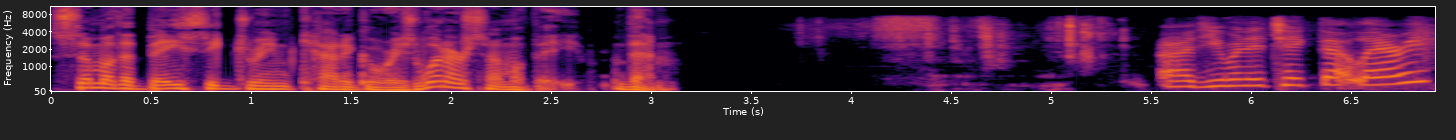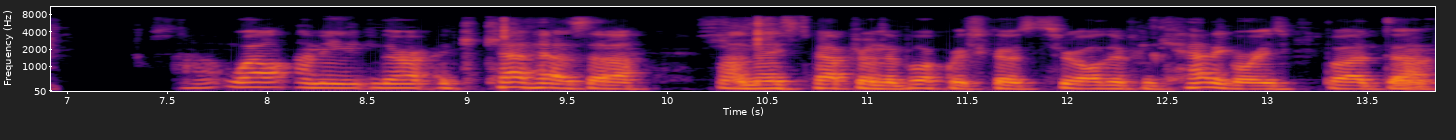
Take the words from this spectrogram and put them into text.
some of the basic dream categories? What are some of the, them? Uh, do you want to take that, Larry? Uh, well, I mean, there are, Kat has a a nice chapter in the book which goes through all different categories, but uh,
